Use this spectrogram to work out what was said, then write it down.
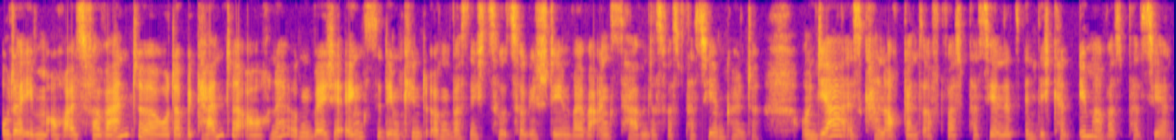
oder eben auch als Verwandte oder Bekannte auch, ne, irgendwelche Ängste, dem Kind irgendwas nicht zuzugestehen, weil wir Angst haben, dass was passieren könnte. Und ja, es kann auch ganz oft was passieren. Letztendlich kann immer was passieren.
